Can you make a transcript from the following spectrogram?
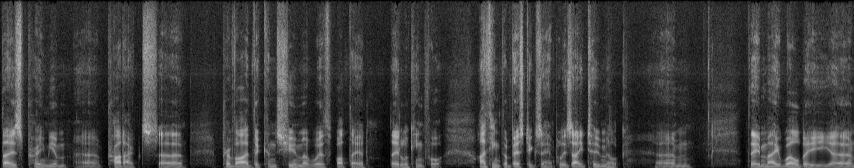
those premium uh, products uh, provide the consumer with what they're, they're looking for. I think the best example is A2 milk. Um, there may well be uh,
